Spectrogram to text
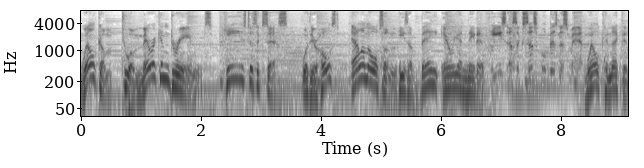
Welcome to American Dreams Keys to Success with your host, Alan Olson. He's a Bay Area native. He's a successful businessman, well connected,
